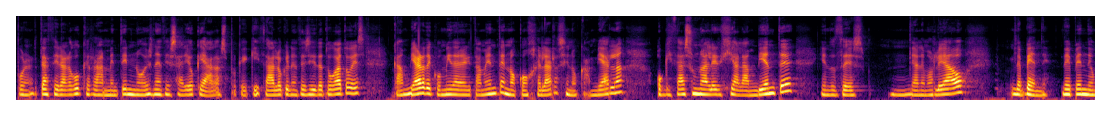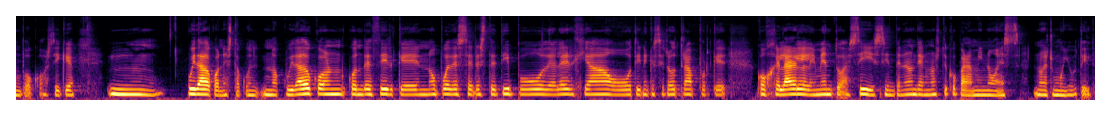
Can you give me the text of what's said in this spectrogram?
ponerte a hacer algo que realmente no es necesario que hagas, porque quizá lo que necesita tu gato es cambiar de comida directamente, no congelarla, sino cambiarla, o quizás una alergia al ambiente y entonces mm, ya le hemos liado. Depende, depende un poco. Así que mmm, cuidado con esto, cuidado con, decir que no puede ser este tipo de alergia o tiene que ser otra, porque congelar el alimento así sin tener un diagnóstico para mí no es, no es muy útil.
